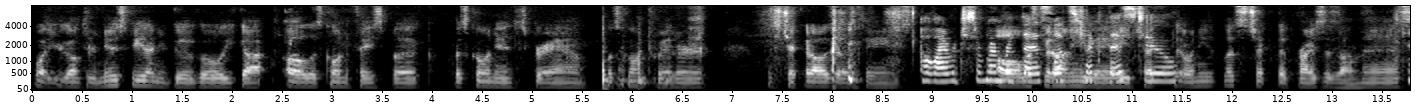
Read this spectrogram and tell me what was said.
What? You're going through your newsfeed on your Google. You got oh, let's go on to Facebook. Let's go on Instagram. Let's go on Twitter. Let's check out all these other things. oh, I just remembered oh, this. let's Let's, check eBay. this check too. The, you, let's check the prices on this.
